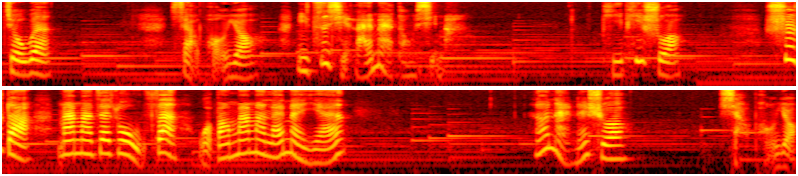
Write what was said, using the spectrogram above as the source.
就问：“小朋友，你自己来买东西吗？”皮皮说：“是的，妈妈在做午饭，我帮妈妈来买盐。”老奶奶说：“小朋友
